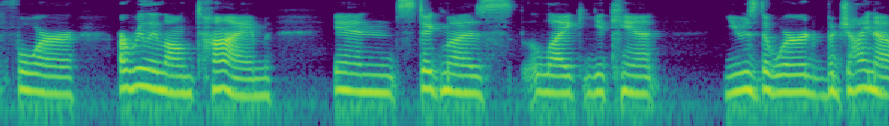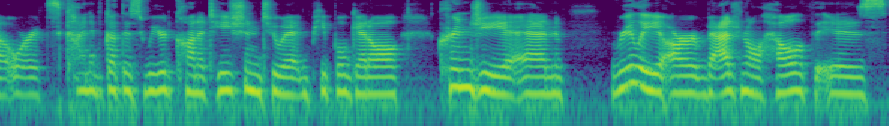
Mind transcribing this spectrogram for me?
for a really long time in stigmas like you can't use the word vagina or it's kind of got this weird connotation to it and people get all cringy and really our vaginal health is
